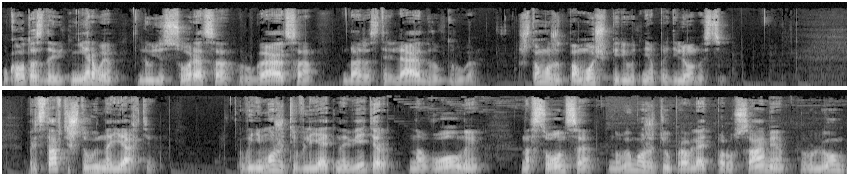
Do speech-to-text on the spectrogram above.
у кого-то сдают нервы, люди ссорятся, ругаются, даже стреляют друг в друга. Что может помочь в период неопределенности? Представьте, что вы на яхте. Вы не можете влиять на ветер, на волны, на солнце, но вы можете управлять парусами, рулем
